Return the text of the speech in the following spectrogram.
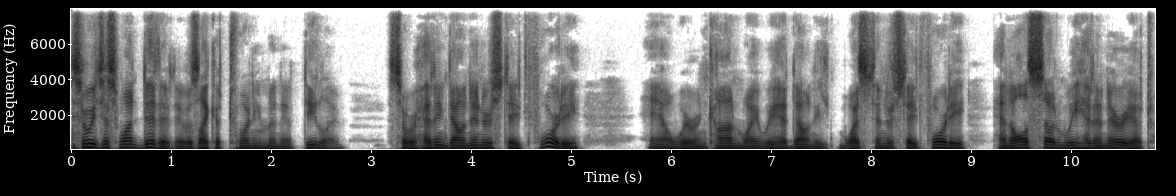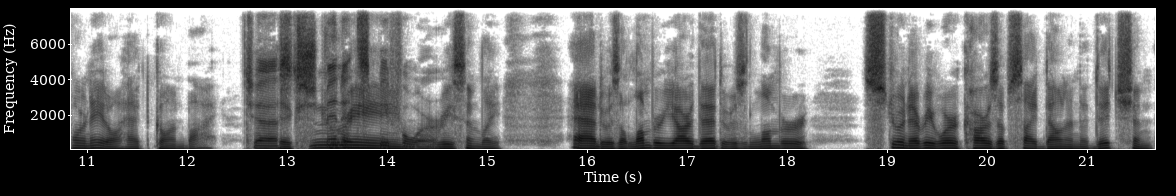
So we just went did it. It was like a 20 minute delay. So we're heading down Interstate 40, and we're in Conway. We head down West Interstate 40, and all of a sudden we hit an area a tornado had gone by. Just minutes before. recently. And it was a lumber yard that There was lumber strewn everywhere, cars upside down in the ditch. And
